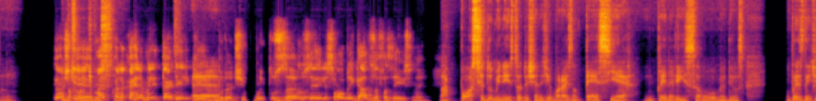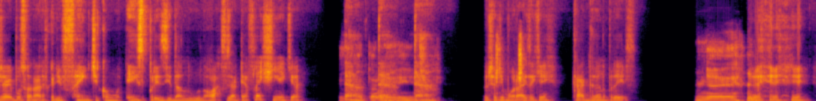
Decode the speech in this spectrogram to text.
Eu acho tô que é mais por causa da carreira militar dele, que É, é. durante muitos anos eles são obrigados a fazer isso, né? a posse do ministro Alexandre de Moraes no TSE, em plena eleição, oh meu Deus. O presidente Jair Bolsonaro fica de frente com o ex-presida Lula. Ó, fizeram até a flechinha aqui, ó. Tá, tá, Exatamente. tá. Alexandre de Moraes aqui, cagando pra eles. É,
